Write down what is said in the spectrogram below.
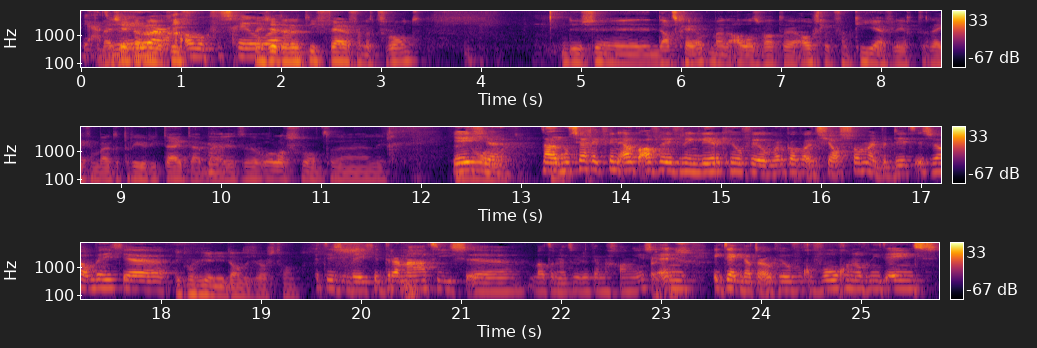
Ja, wij zitten relatief, erg ook verschil. wij eh, zitten relatief ver van het front. Dus eh, dat scheelt. Maar alles wat eh, oostelijk van Kiev ligt, reken maar dat de prioriteit daar bij Ja. het eh, oorlogsfront eh, ligt. Jeetje. Nou, ik moet zeggen, ik vind elke aflevering leer ik heel veel. Word ik ook wel enthousiast van. Maar dit is wel een beetje... Ik word hier niet enthousiast van. Het is een beetje dramatisch eh, wat er natuurlijk aan de gang is. Het En is- ik denk dat er ook heel veel gevolgen nog niet eens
